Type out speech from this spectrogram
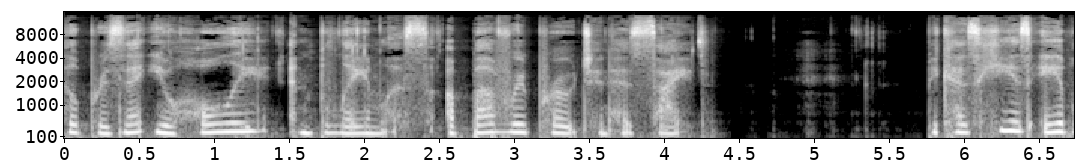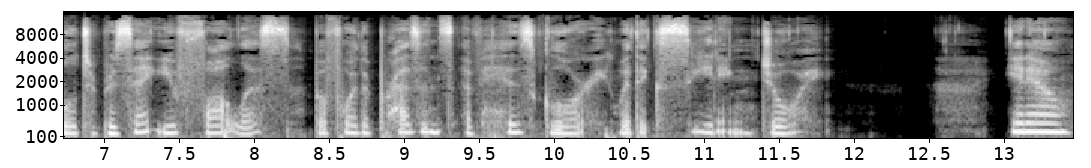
he'll present you holy and blameless, above reproach in his sight because he is able to present you faultless before the presence of his glory with exceeding joy. You know,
